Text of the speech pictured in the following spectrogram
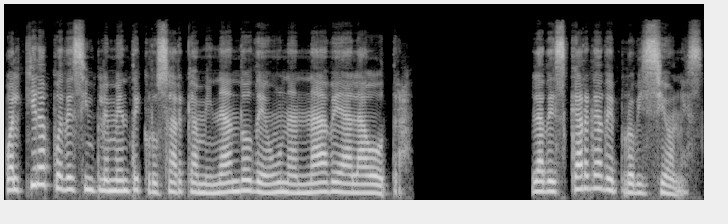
cualquiera puede simplemente cruzar caminando de una nave a la otra. La descarga de provisiones,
